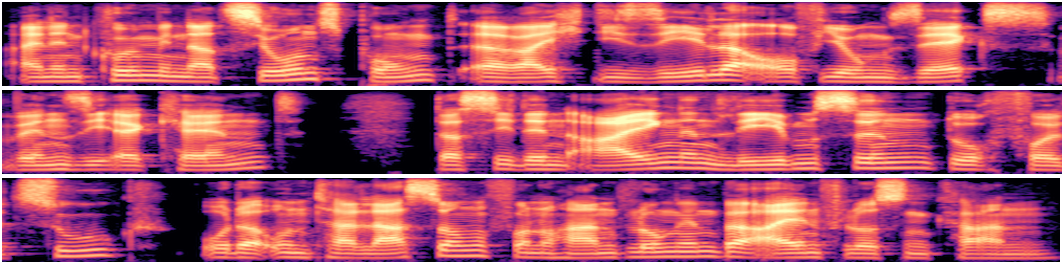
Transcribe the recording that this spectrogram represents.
Einen Kulminationspunkt erreicht die Seele auf Jung 6, wenn sie erkennt, dass sie den eigenen Lebenssinn durch Vollzug oder Unterlassung von Handlungen beeinflussen kann.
